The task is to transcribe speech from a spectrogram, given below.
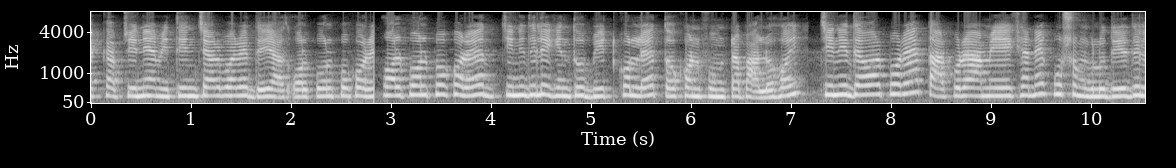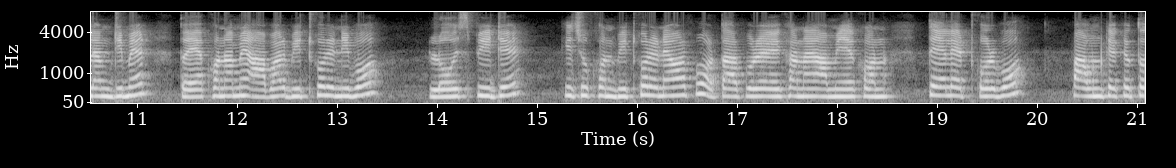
এক কাপ চিনি আমি তিন চারবারে দিই আর অল্প অল্প করে অল্প অল্প করে চিনি দিলে কিন্তু বিট করলে তখন ফুমটা ভালো হয়। চিনি দেওয়ার পরে তারপরে আমি এখানে কুসুমগুলো দিয়ে দিলাম ডিমের। তো এখন আমি আবার বিট করে নিব লো স্পিডে। কিছুক্ষণ বিট করে নেওয়ার পর তারপরে এখানে আমি এখন তেল অ্যাড করব। পাউন্ড কেকের তো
